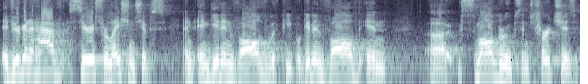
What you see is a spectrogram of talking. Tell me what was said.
If you're going to have serious relationships and, and get involved with people, get involved in uh, small groups and churches,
